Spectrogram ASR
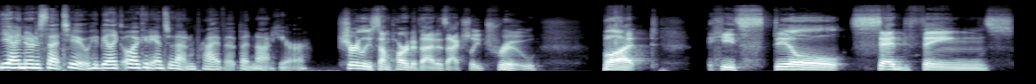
Yeah, I noticed that too. He'd be like, "Oh, I could answer that in private, but not here." Surely some part of that is actually true, but he still said things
